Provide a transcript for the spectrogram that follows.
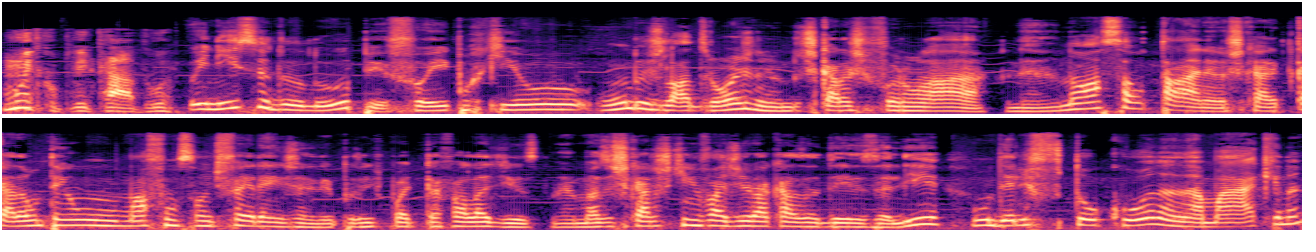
Muito complicado. O início do loop foi porque o, um dos ladrões, né, um dos caras que foram lá, né, não assaltar, né, os caras, cada um tem um- uma função diferente, né, depois a gente pode até falar disso, né, mas os caras que invadiram a casa deles ali, um deles tocou na, na máquina,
